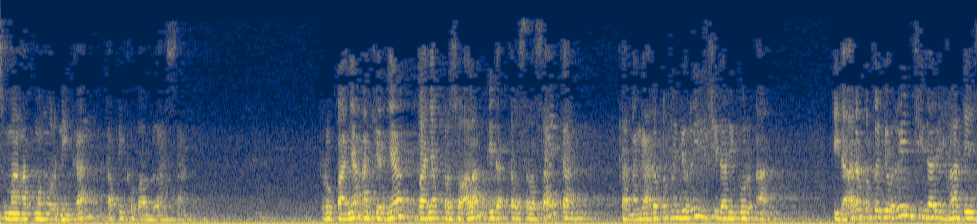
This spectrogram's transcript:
semangat memurnikan tapi kebablasan. Rupanya akhirnya banyak persoalan tidak terselesaikan karena nggak ada petunjuk rinci dari Quran. Tidak ada petunjuk rinci dari hadis.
